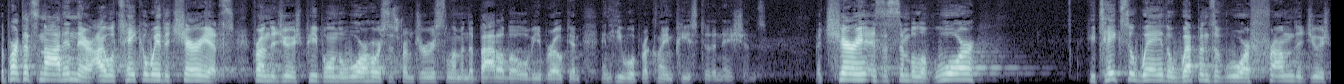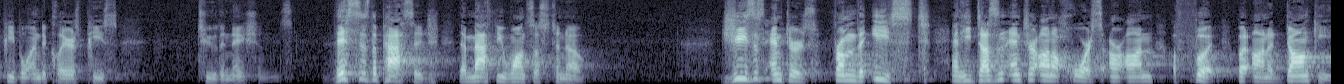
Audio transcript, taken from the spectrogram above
The part that's not in there, I will take away the chariots from the Jewish people and the war horses from Jerusalem, and the battle bow will be broken, and he will proclaim peace to the nations. A chariot is a symbol of war. He takes away the weapons of war from the Jewish people and declares peace to the nations. This is the passage that Matthew wants us to know. Jesus enters from the east, and he doesn't enter on a horse or on a foot, but on a donkey,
